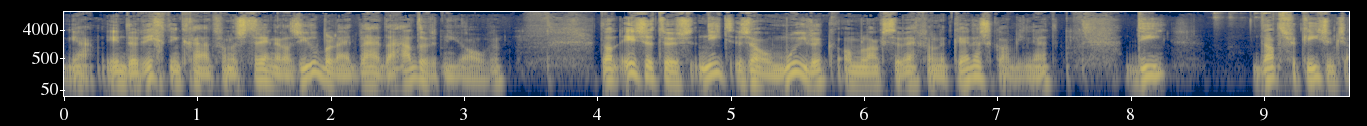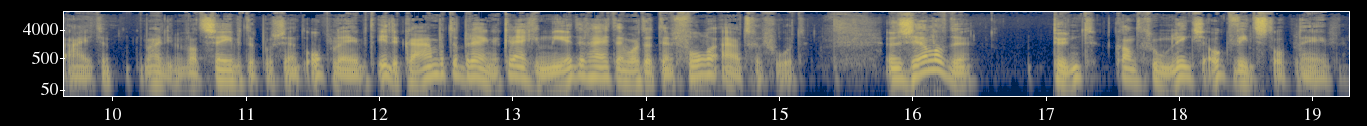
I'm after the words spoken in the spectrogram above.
ja, in de richting gaat van een strenger asielbeleid, daar hadden we het niet over. Dan is het dus niet zo moeilijk om langs de weg van een kenniskabinet die dat verkiezingsitem, waar wat 70% oplevert, in de Kamer te brengen. Krijg je meerderheid en wordt het ten volle uitgevoerd. Eenzelfde punt kan GroenLinks ook winst opleveren.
